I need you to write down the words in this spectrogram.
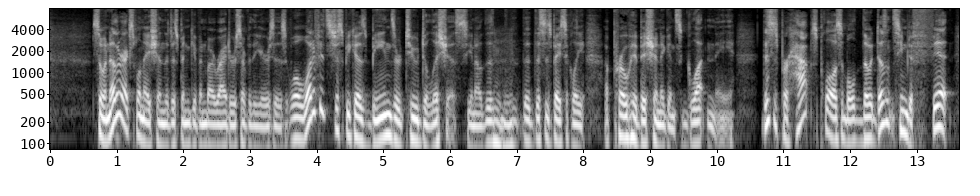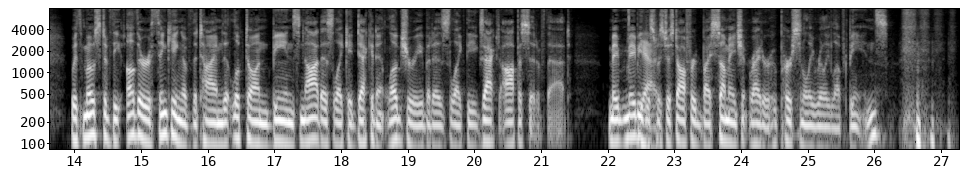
So another explanation that has been given by writers over the years is, well, what if it's just because beans are too delicious? You know, the, mm-hmm. the, this is basically a prohibition against gluttony. This is perhaps plausible, though it doesn't seem to fit with most of the other thinking of the time that looked on beans not as like a decadent luxury, but as like the exact opposite of that. Maybe, maybe yeah. this was just offered by some ancient writer who personally really loved beans.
